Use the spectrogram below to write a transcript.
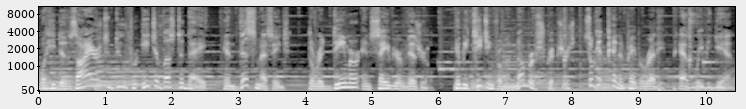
what he desires to do for each of us today in this message, The Redeemer and Savior of Israel. He'll be teaching from a number of scriptures, so get pen and paper ready as we begin.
